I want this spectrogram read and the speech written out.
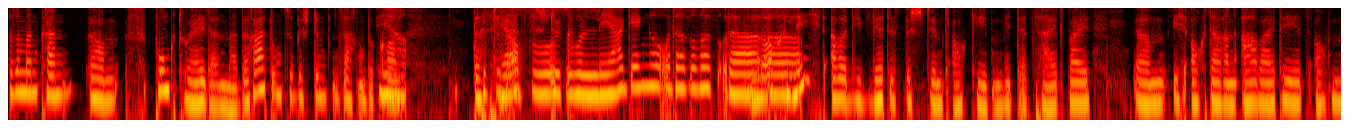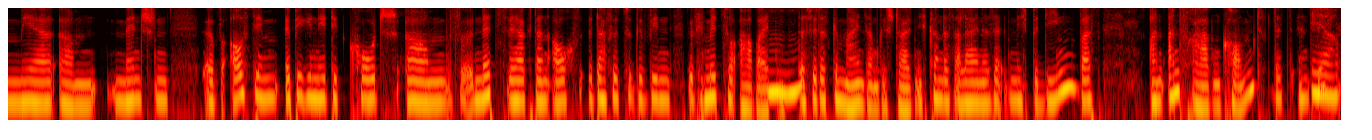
Also man kann ähm, punktuell dann mal Beratung zu bestimmten Sachen bekommen. Ja das Gibt Herzstück. Es auch so, so Lehrgänge oder sowas? Oder, noch äh, nicht, aber die wird es bestimmt auch geben mit der Zeit, weil ähm, ich auch daran arbeite, jetzt auch mehr ähm, Menschen äh, aus dem Epigenetik-Coach-Netzwerk ähm, dann auch dafür zu gewinnen, wirklich mitzuarbeiten, mhm. dass wir das gemeinsam gestalten. Ich kann das alleine nicht bedienen, was an Anfragen kommt letztendlich. Ja.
